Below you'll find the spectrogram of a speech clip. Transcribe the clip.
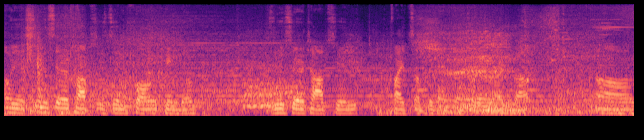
oh yeah, Sinoceratops is in Fallen Kingdom. There's a new Ceratopsian fight something I can't really write about. Um.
